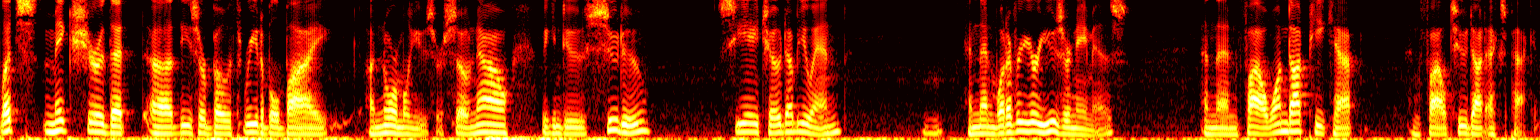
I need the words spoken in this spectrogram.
let's make sure that uh, these are both readable by a normal user. So now we can do sudo chown and then whatever your username is, and then file1.pcap and file2.xpacket.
